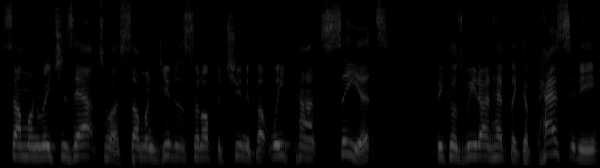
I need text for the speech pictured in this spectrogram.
Someone reaches out to us, someone gives us an opportunity, but we can't see it because we don't have the capacity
